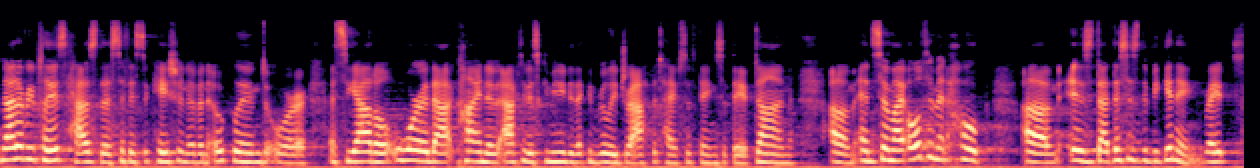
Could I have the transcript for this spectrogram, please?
not every place has the sophistication of an Oakland or a Seattle or that kind of activist community that can really draft the types of things that they've done. Um, and so my ultimate hope um, is that this is the beginning, right?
